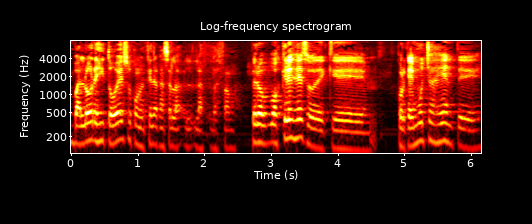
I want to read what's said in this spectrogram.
valores y todo eso con el fin de alcanzar la, la- la fama. Pero vos crees eso de que, porque hay mucha gente,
